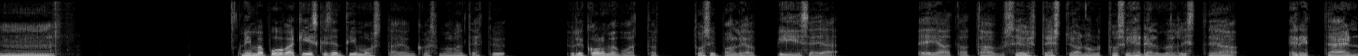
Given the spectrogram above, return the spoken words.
Mm, niin mä puhun vähän Kiiskisen Timosta, jonka kanssa me ollaan tehty yli kolme vuotta tosi paljon biisejä. Ja tota, se yhteistyö on ollut tosi hedelmällistä ja erittäin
